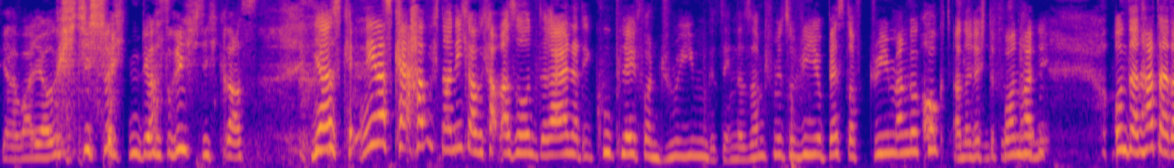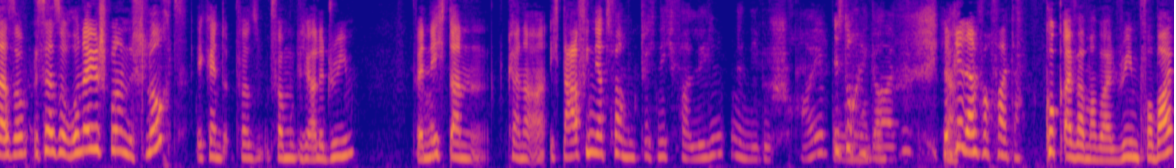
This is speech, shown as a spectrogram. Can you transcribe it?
der war ja richtig schlecht und der ist richtig krass. Ja, das, nee, das habe ich noch nicht, aber ich habe mal so ein 300 IQ Play von Dream gesehen. Da habe ich mir so ein Video Best of Dream angeguckt, Oh, alle Rechte vorne das halten. Und dann hat er da so, ist er so runtergesprungen, eine Schlucht. Ihr kennt vermutlich alle Dream. Wenn nicht, dann, keine Ahnung. Ich darf ihn jetzt vermutlich nicht verlinken in die Beschreibung. Ist doch egal. Ja. Dann red einfach weiter. Guck einfach mal bei Dream vorbei.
